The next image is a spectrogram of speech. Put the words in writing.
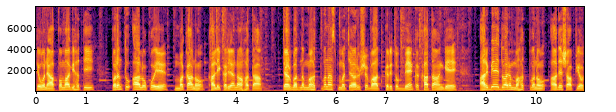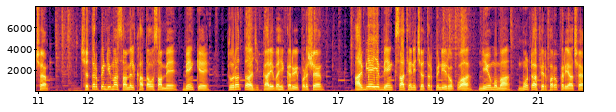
તેઓને આપવામાં આવી હતી, પરંતુ આ લોકોએ મકાનો ખાલી કર્યા ન હતા. ત્યારબાદના મહત્વના સમાચાર વિશે વાત કરીએ તો બેંક ખાતા અંગે આરબીઆઈ દ્વારા મહત્વનો આદેશ આપ્યો છે. છેતરપિંડીમાં સામેલ ખાતાઓ સામે બેંકે તુરત જ કાર્યવાહી કરવી પડશે. આરબીઆઈએ બેંક સાથેની છેતરપિંડી રોકવા નિયમોમાં મોટા ફેરફારો કર્યા છે.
